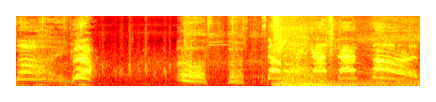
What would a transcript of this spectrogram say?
mine! Double goddamn fun!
